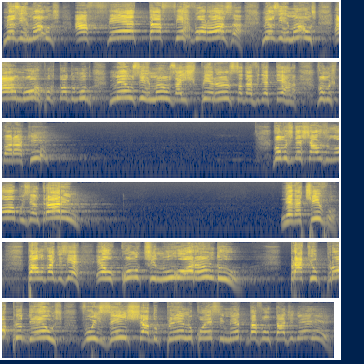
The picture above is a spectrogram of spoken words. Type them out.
Meus irmãos, a fé está fervorosa. Meus irmãos, há amor por todo mundo. Meus irmãos, a esperança da vida eterna. Vamos parar aqui? Vamos deixar os lobos entrarem? Negativo. Paulo vai dizer: Eu continuo orando para que o próprio Deus vos encha do pleno conhecimento da vontade dele.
